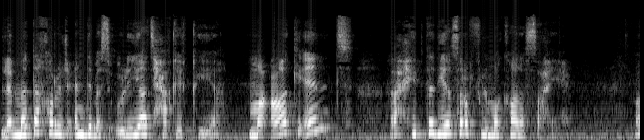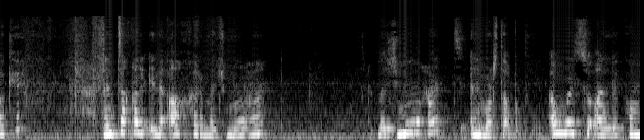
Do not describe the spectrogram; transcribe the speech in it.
لما تخرج عنده مسؤوليات حقيقية معاك أنت راح يبتدي يصرف في المكان الصحيح. أوكي؟ ننتقل إلى آخر مجموعة. مجموعة المرتبطين. أول سؤال لكم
